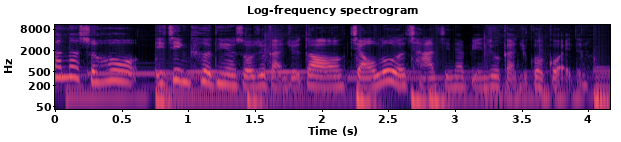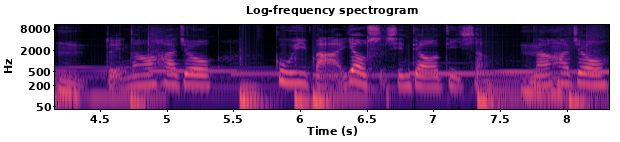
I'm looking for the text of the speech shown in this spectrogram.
他那时候一进客厅的时候，就感觉到角落的茶几那边就感觉怪怪的。嗯，对，然后他就故意把钥匙先掉到地上，嗯、然后他就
